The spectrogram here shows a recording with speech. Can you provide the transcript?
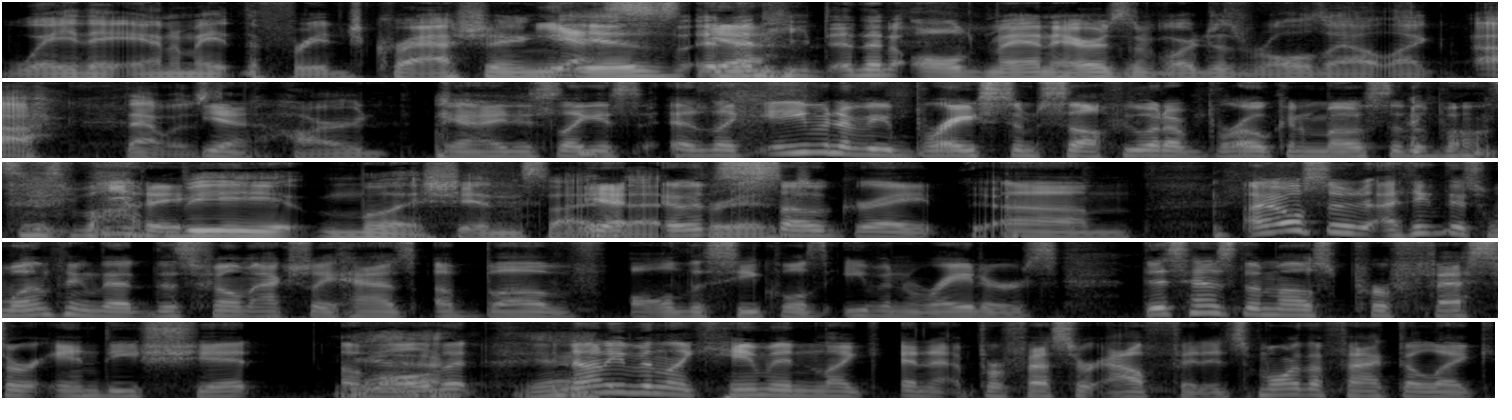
way they animate the fridge crashing Yes, is, and yeah. then he and then old man Harrison Ford just rolls out like ah that was Yeah. hard. yeah, I just like it's, it's like even if he braced himself, he would have broken most of the bones in his body. He'd be mush inside yeah, that it was fridge. so great. Yeah. Um, I also I think there's one thing that this film actually has above all the sequels, even Raiders. This has the most Professor Indy shit of all of it. yeah. Not even like him in like an, a professor outfit. It's more the fact that like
